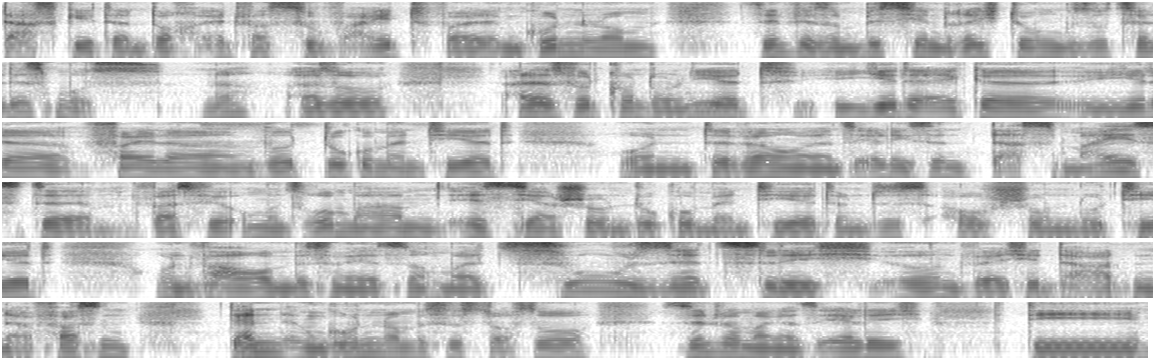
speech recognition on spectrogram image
das geht dann doch etwas zu weit, weil im Grunde genommen sind wir so ein bisschen Richtung Sozialismus. Ne? Also alles wird kontrolliert, jede Ecke, jeder Pfeiler wird dokumentiert. Und äh, wenn wir mal ganz ehrlich sind, das meiste, was wir um uns herum haben, ist ja schon dokumentiert und ist auch schon notiert. Und warum müssen wir jetzt nochmal zusätzlich irgendwelche Daten erfassen? Denn im Grunde genommen ist es doch so, sind wir mal ganz ehrlich, die,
